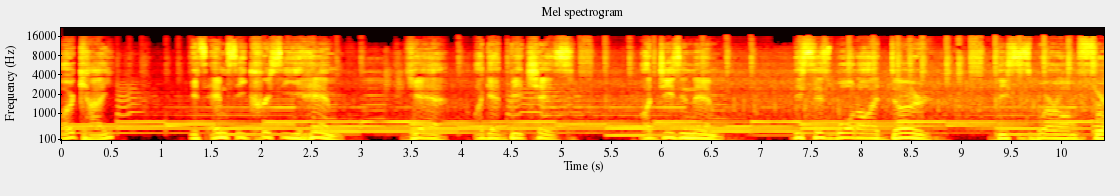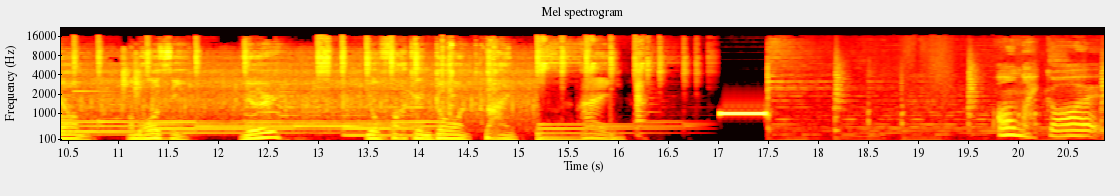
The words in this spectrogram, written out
okay. It's MC Chrissy Hem. Yeah, I get bitches. I jizz in them. This is what I do. This is where I'm from. I'm Aussie. You? You're fucking gone. Bang. Hey. Oh my god,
